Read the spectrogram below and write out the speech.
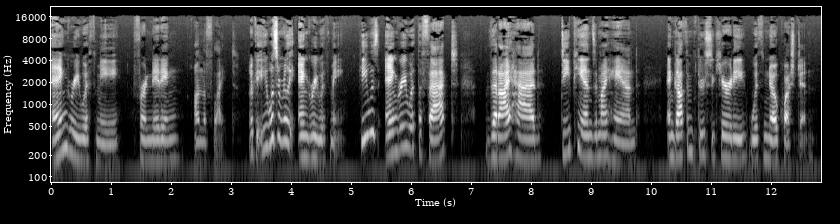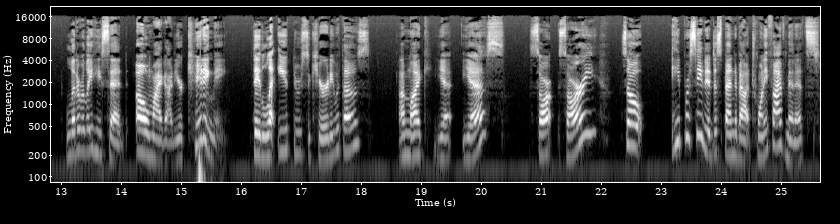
angry with me for knitting on the flight. Okay, he wasn't really angry with me. He was angry with the fact that I had DPNs in my hand and got them through security with no question. Literally, he said, Oh my God, you're kidding me. They let you through security with those? I'm like, Yeah, yes? So- sorry? So he proceeded to spend about 25 minutes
